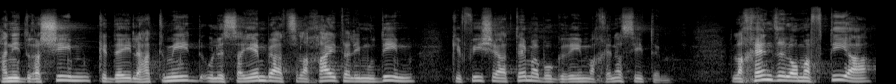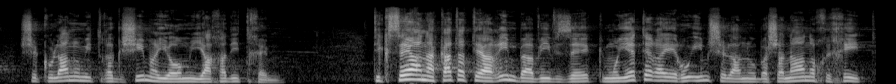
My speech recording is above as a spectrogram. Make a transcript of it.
הנדרשים כדי להתמיד ולסיים בהצלחה את הלימודים כפי שאתם הבוגרים אכן עשיתם. לכן זה לא מפתיע שכולנו מתרגשים היום יחד איתכם. טקסי הענקת התארים באביב זה, כמו יתר האירועים שלנו בשנה הנוכחית,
